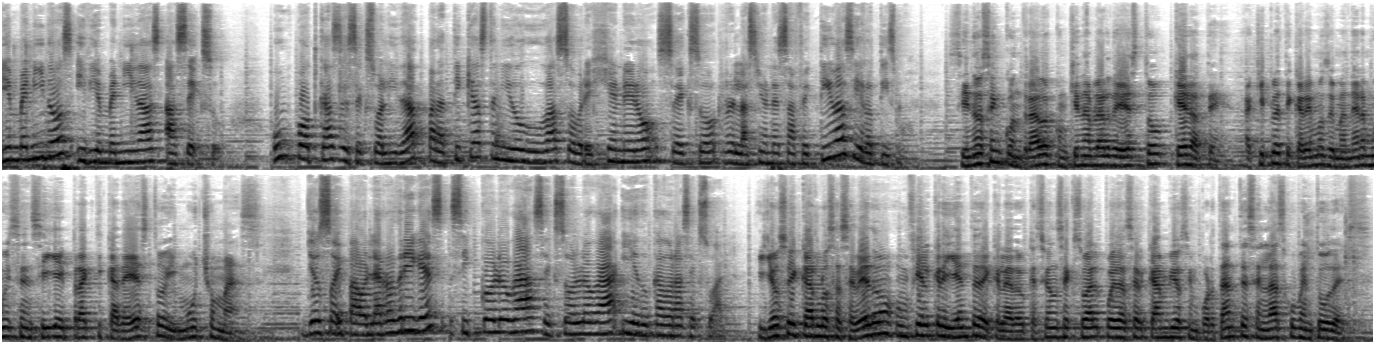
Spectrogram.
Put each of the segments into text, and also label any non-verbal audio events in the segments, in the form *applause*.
Bienvenidos y bienvenidas a Sexo, un podcast de sexualidad para ti que has tenido dudas sobre género, sexo, relaciones afectivas y erotismo. Si no has encontrado con quién hablar de esto, quédate. Aquí platicaremos de manera muy sencilla y práctica de esto y mucho más. Yo soy Paola Rodríguez, psicóloga, sexóloga y educadora sexual. Y yo soy Carlos Acevedo, un fiel creyente de que la educación sexual puede hacer cambios importantes en las juventudes.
